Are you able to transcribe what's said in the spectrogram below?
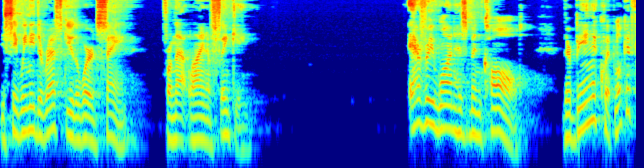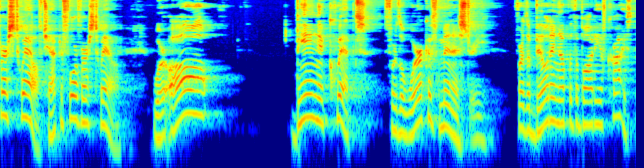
You see, we need to rescue the word saint from that line of thinking. Everyone has been called. They're being equipped. Look at verse 12, chapter 4, verse 12. We're all being equipped for the work of ministry, for the building up of the body of Christ.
